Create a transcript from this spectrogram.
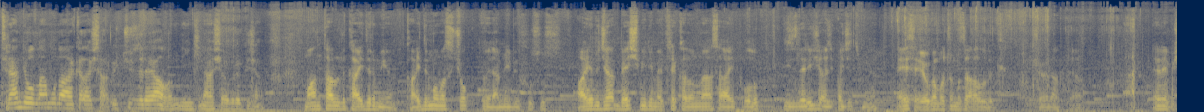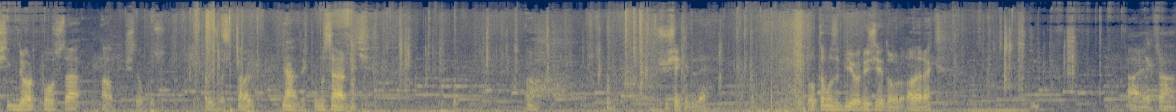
Trendyol'dan bunu arkadaşlar 300 liraya alın. Linkini aşağı bırakacağım. Mantarlı kaydırmıyor. Kaydırmaması çok önemli bir husus. Ayrıca 5 mm kalınlığa sahip olup dizleri hiç ac- acıtmıyor. Neyse yoga matımızı aldık. Şöyle atlayalım. Ne demiştik? 4 posta 69. Hadi Geldik bunu serdik. Oh. Şu şekilde rotamızı biyolojiye doğru alarak gayet rahat.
